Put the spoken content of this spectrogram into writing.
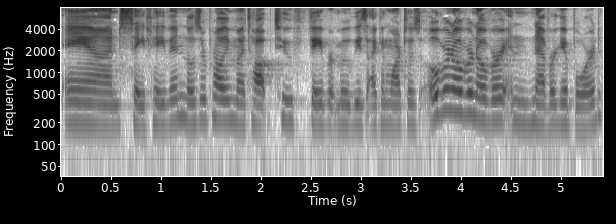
and Safe Haven. Those are probably my top two favorite movies. I can watch those over and over and over and never get bored.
